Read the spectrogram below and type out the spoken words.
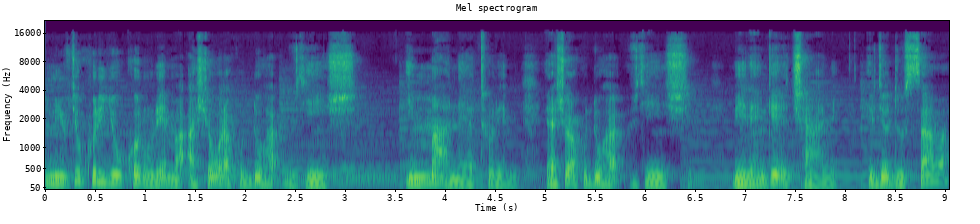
Ni iby'ukuri yuko rurema ashobora kuduha byinshi. Imana yaturemye irashobora kuduha byinshi. Birengeye cyane. Ibyo dusaba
